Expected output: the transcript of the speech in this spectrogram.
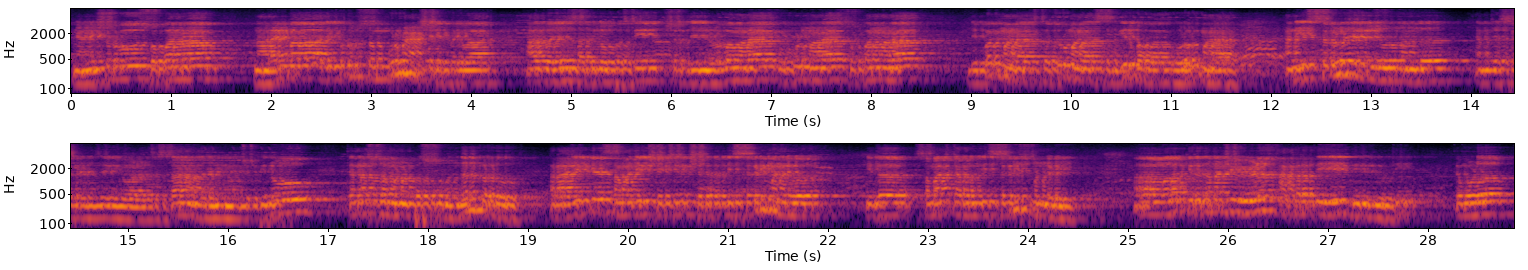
ज्ञानेश्वर भाऊ, सोपानराव नारायण बाबा आदी करून संपूर्ण आश्चर्य परिवार आज भजन साथीला उपस्थित श्रद्धे निरोबा महाराज गोकुळ महाराज सोपान महाराज दीपक महाराज कचूर महाराज सदगीर बाबा गोरख महाराज आणि हे सगळं जे जोडून आणलं त्यांच्या सगळ्यांचे हिवाळ्याचं स्थान आदरणीय आमचे विनोद त्यांना सुद्धा मनापासून वंदन करतो. राजकीय सामाजिक शैक्षणिक क्षेत्रातली सगळी मान्यवर इथं समाजकारणातली सगळीच मंडळी. मला कीर्तनाची वेळच अकरा ते एक दिलेली होती. त्यामुळं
